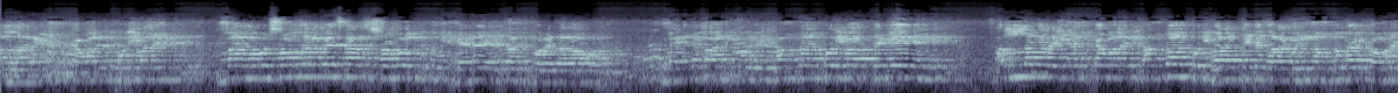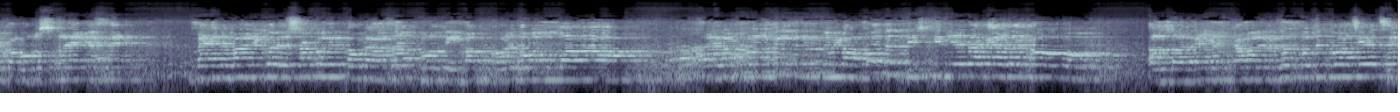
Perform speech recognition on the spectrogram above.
আল্লাহ রাইয়ান কামালের মা বাবা সন্তান বেঁচে সকলকে তুমি হেদায়েত দান করে দাও। মেহেরবানি করে পরিবার থেকে আল্লাহ রাইয়ান কামালের কবরে কবরস্থ হয়ে গেছে। মেহেরবানি করে সকলের কবরে আযাব করে দাও আল্লাহ আয় রব্বুল আমিন তুমি রহমতের দৃষ্টি দিয়ে তাকায় দেখো আল্লাহ রাইয়ান কামালের জন্য যে দোয়া চেয়েছে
